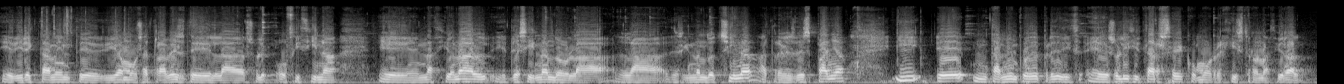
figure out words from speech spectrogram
eh, directamente digamos a través de la oficina nacional designando la, designando China a través de España y también puede solicitarse como registro nacional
